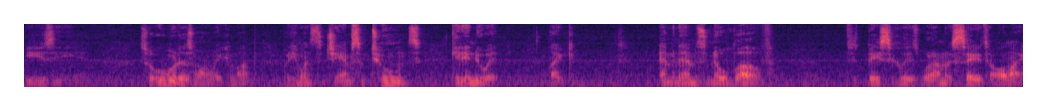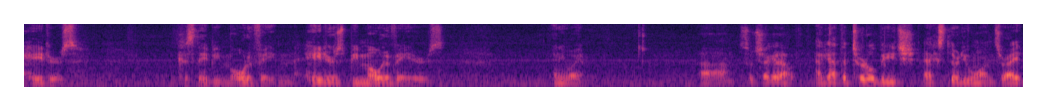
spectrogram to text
easy. So Ubu doesn't want to wake him up, but he wants to jam some tunes, get into it. Like Eminem's No Love. Basically is what I'm to say to all my haters. Because they be motivating. Haters be motivators. Anyway, um, so check it out. I got the Turtle Beach X31s, right?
